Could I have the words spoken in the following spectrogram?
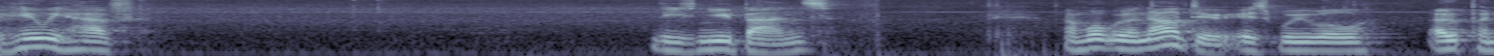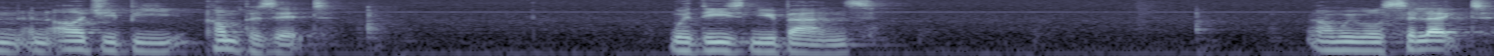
here we have these new bands and what we'll now do is we will open an RGB composite with these new bands. And we will select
